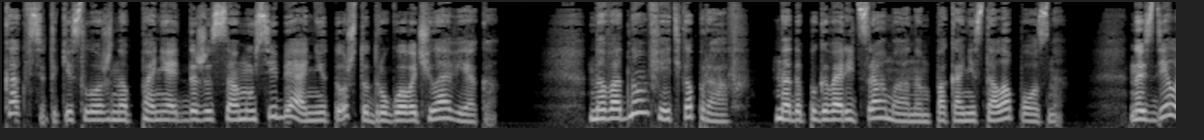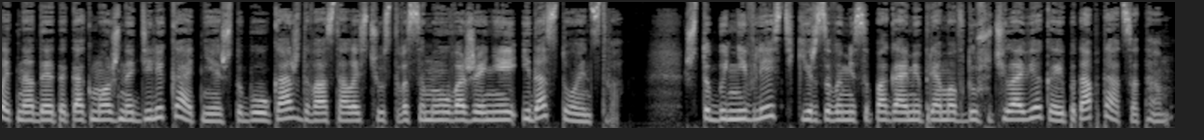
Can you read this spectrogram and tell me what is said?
Как все-таки сложно понять даже саму себя, не то что другого человека. Но в одном Федька прав. Надо поговорить с Романом, пока не стало поздно. Но сделать надо это как можно деликатнее, чтобы у каждого осталось чувство самоуважения и достоинства. Чтобы не влезть кирзовыми сапогами прямо в душу человека и потоптаться там.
